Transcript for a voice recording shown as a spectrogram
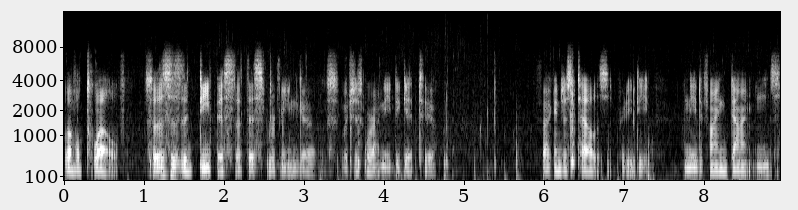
Level 12. So this is the deepest that this ravine goes, which is where I need to get to. If I can just tell, this is pretty deep. I need to find diamonds.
